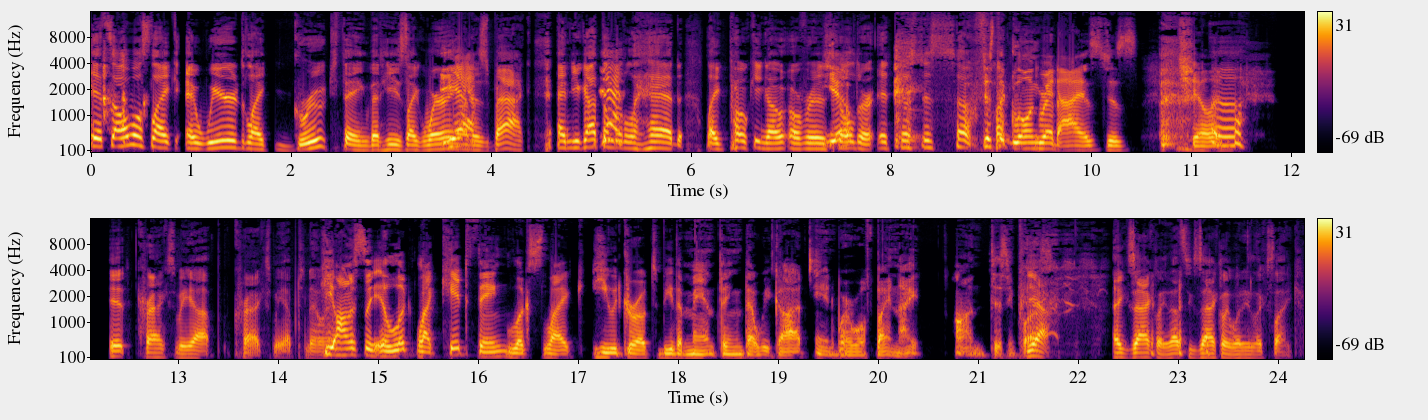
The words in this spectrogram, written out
it's almost like a weird, like Groot thing that he's like wearing Yeah. on his back. And you got the Yeah. little head like poking out over his Yep. shoulder. It just is so just the glowing red eyes, just chilling. Uh, it cracks me up. Cracks me up to know. He end. honestly, it looked like Kid Thing looks like he would grow up to be the man thing that we got in Werewolf by Night on Disney Plus. Yeah. Exactly. That's exactly what he looks like.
